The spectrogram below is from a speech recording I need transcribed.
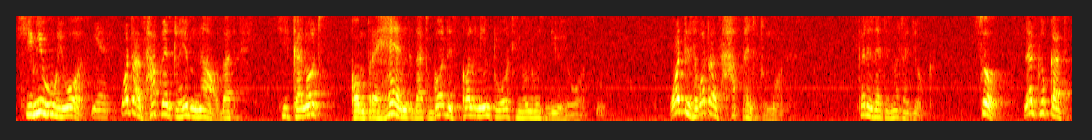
He knew who he was. Yes. What has happened to him now that he cannot comprehend that God is calling him to what he always knew he was? What is what has happened to Moses? Perizzite is not a joke. So let's look at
